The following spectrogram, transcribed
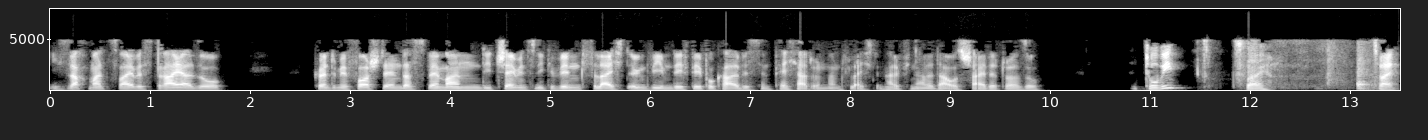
ich sag mal zwei bis drei, also könnte mir vorstellen, dass wenn man die Champions League gewinnt, vielleicht irgendwie im DFB-Pokal ein bisschen Pech hat und dann vielleicht im Halbfinale da ausscheidet oder so. Tobi? Zwei. Zwei.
